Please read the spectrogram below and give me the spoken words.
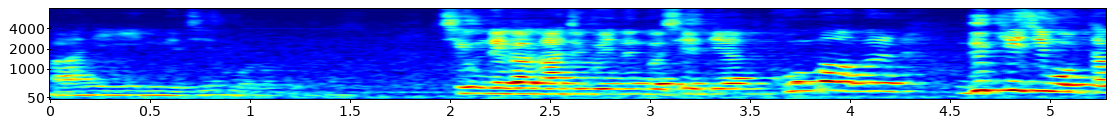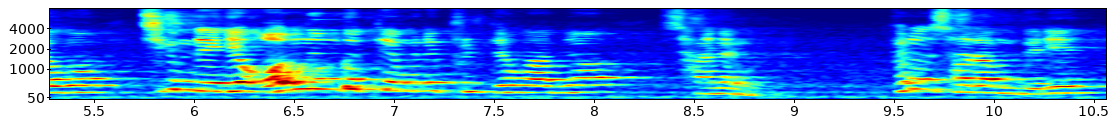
많이 있는지 모릅니다. 지금 내가 가지고 있는 것에 대한 고마움을 느끼지 못하고 지금 내게 없는 것 때문에 불평하며 사는 그런 사람들이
